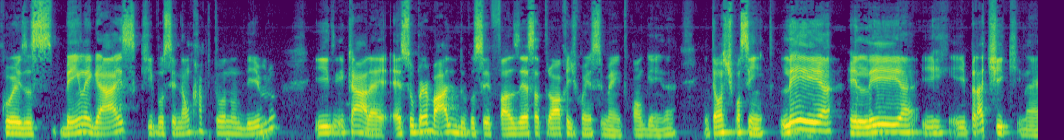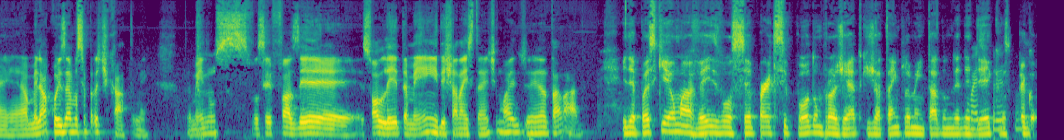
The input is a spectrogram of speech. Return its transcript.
coisas bem legais que você não captou no livro. E, cara, é, é super válido você fazer essa troca de conhecimento com alguém, né? Então, tipo assim, leia, releia e, e pratique, né? A melhor coisa é você praticar também. Também não, você fazer só ler também e deixar na estante, não vai adiantar nada. E depois que uma vez você participou de um projeto que já está implementado no DDD, que você pegou,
